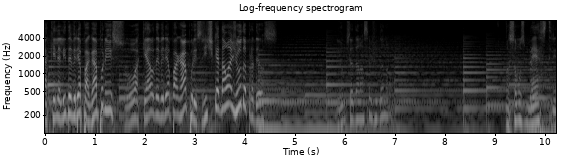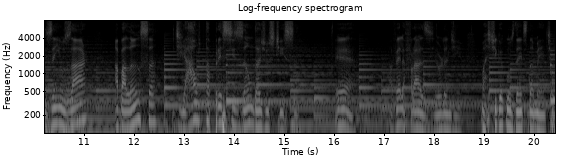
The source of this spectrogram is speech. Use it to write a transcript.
aquele ali deveria pagar por isso, ou aquela deveria pagar por isso. A gente quer dar uma ajuda para Deus precisa da nossa ajuda, não. Nós somos mestres em usar a balança de alta precisão da justiça. É a velha frase, Orlandinho. Mastiga com os dentes da mente aí.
